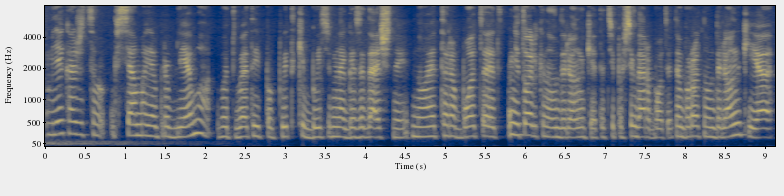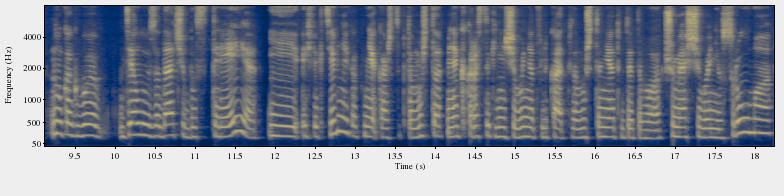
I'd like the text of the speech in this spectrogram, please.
Мне кажется, вся моя проблема вот в этой попытке быть многозадачной. Но это работает не только на удаленке, это типа всегда работает. Наоборот, на удаленке я, ну, как бы делаю задачи быстрее и эффективнее, как мне кажется, потому что меня как раз-таки ничего не отвлекает, потому что нет вот этого шумящего ньюсрума,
